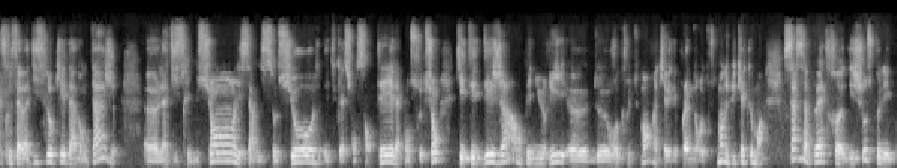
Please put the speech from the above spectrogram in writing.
Est-ce que ça va disloquer davantage euh, la distribution, les services sociaux, l'éducation santé, la construction, qui étaient déjà en pénurie de recrutement, qui avaient des problèmes de recrutement depuis quelques mois? Ça, ça peut être des choses que les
